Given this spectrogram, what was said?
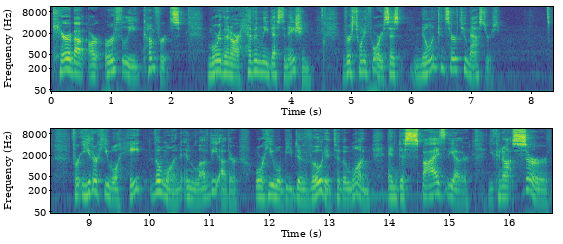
care about our earthly comforts more than our heavenly destination. Verse 24, he says, No one can serve two masters. For either he will hate the one and love the other, or he will be devoted to the one and despise the other. You cannot serve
